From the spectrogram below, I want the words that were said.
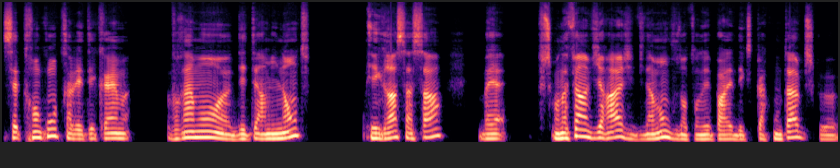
cette rencontre, elle était quand même vraiment déterminante. Et grâce à ça, ben, parce qu'on a fait un virage, évidemment, vous entendez parler d'expert comptable, parce que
